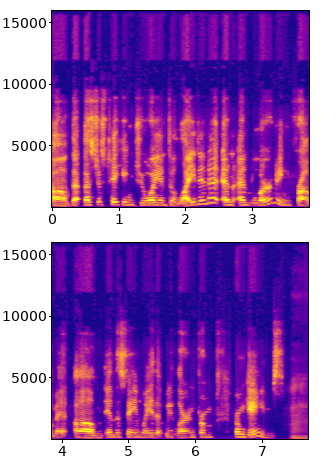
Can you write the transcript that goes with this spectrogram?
uh, that that's just taking joy and delight in it and and learning from it um, in the same way that we learn from from games mm.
